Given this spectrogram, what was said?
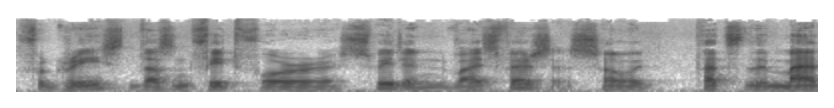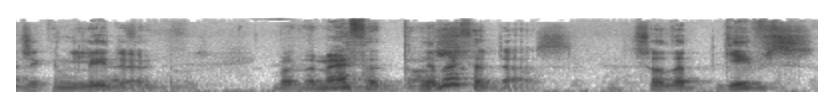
for Greece doesn't fit for Sweden, vice versa. So it, that's the magic in leader. But the method does. The method does. So that gives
